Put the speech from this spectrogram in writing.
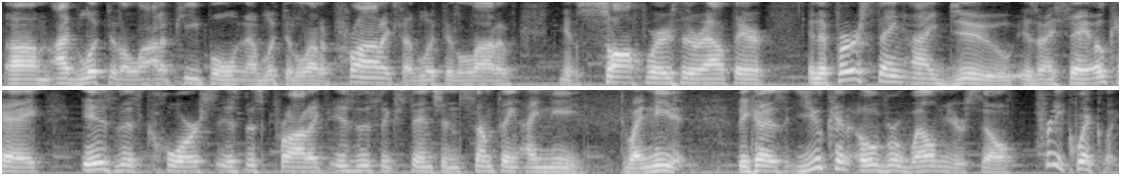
um, I've looked at a lot of people and I've looked at a lot of products I've looked at a lot of you know softwares that are out there and the first thing I do is I say okay is this course is this product is this extension something I need? Do I need it because you can overwhelm yourself pretty quickly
